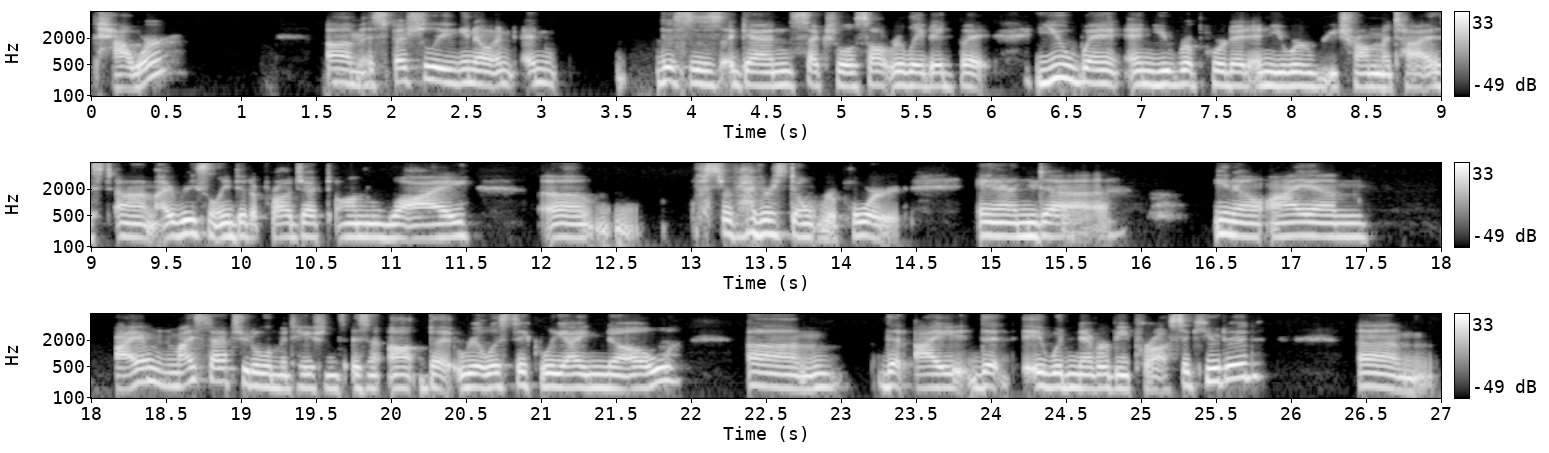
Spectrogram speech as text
power, um, especially, you know, and, and this is again sexual assault related, but you went and you reported and you were re traumatized. Um, I recently did a project on why um, survivors don't report. And, uh, you know, I am, I am, my statute of limitations isn't up, but realistically, I know um, that I, that it would never be prosecuted. Um,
